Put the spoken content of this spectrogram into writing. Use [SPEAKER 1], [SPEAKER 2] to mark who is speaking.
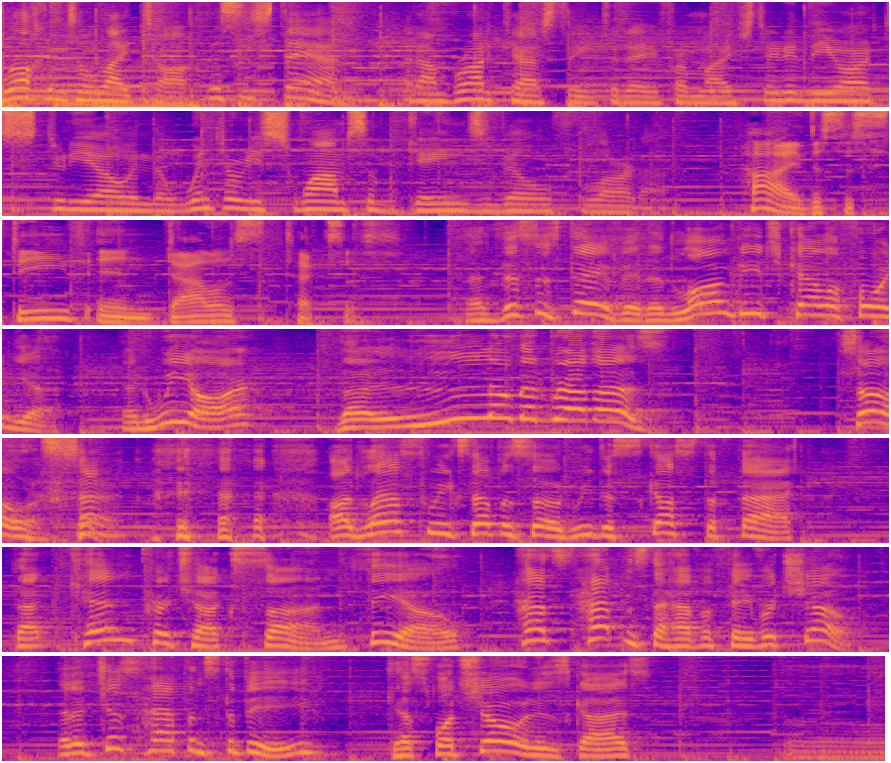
[SPEAKER 1] Hello and welcome to Light Talk. This is Stan, and I'm broadcasting today from my state of the art studio in the wintry swamps of Gainesville, Florida.
[SPEAKER 2] Hi, this is Steve in Dallas, Texas.
[SPEAKER 3] And this is David in Long Beach, California. And we are the Lumen Brothers. So, on last week's episode, we discussed the fact that Ken Perchuk's son, Theo, has, happens to have a favorite show. And it just happens to be, guess what show it is, guys?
